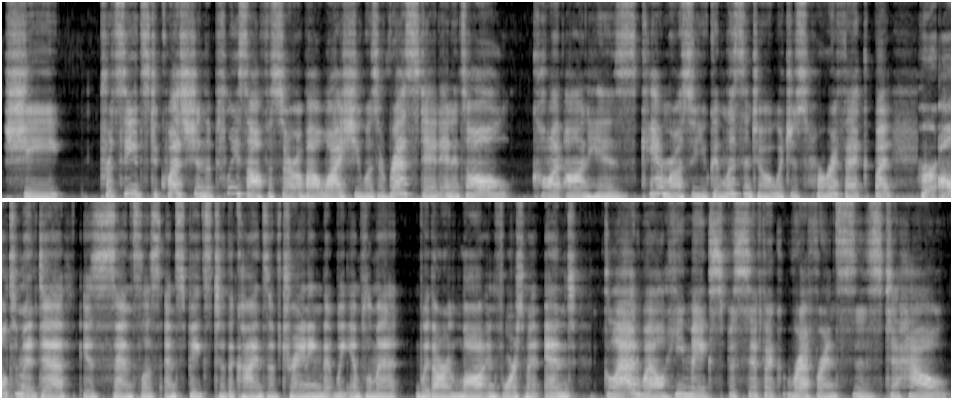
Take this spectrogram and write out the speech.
she proceeds to question the police officer about why she was arrested, and it's all caught on his camera so you can listen to it, which is horrific. But Her ultimate death is senseless and speaks to the kinds of training that we implement with our law enforcement. And Gladwell, he makes specific references to how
